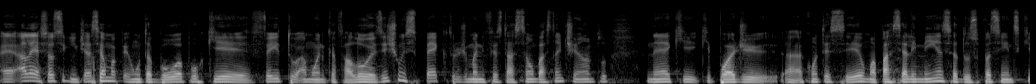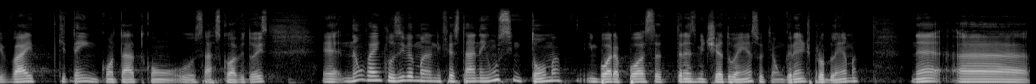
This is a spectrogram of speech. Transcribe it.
É, Alessio, é o seguinte, essa é uma pergunta boa, porque, feito a Mônica falou, existe um espectro de manifestação bastante amplo né, que, que pode acontecer, uma parcela imensa dos pacientes que, vai, que tem contato com o SARS-CoV-2 é, não vai, inclusive, manifestar nenhum sintoma, embora possa transmitir a doença, o que é um grande problema. Né? Ah,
